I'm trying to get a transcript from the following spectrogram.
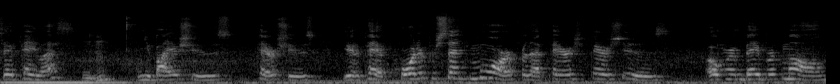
say Payless, Mm-hmm. and you buy your shoes, pair of shoes. You're going to pay a quarter percent more for that pair of, pair of shoes over in Baybrook Mall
